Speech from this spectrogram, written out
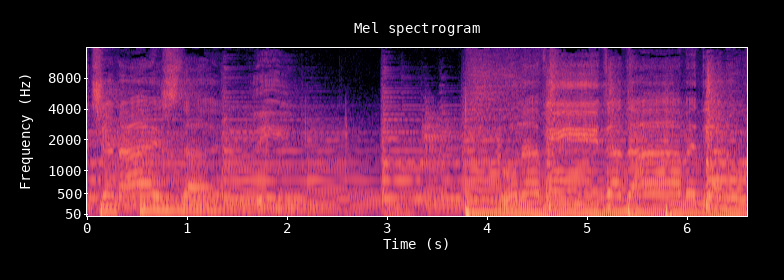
finché ce n'hai stai lì, una vita da mediano,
